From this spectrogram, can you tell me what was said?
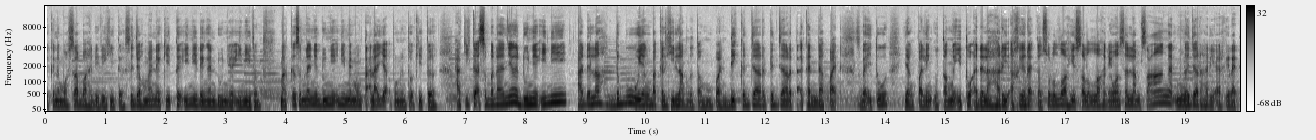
kita kena muhasabah diri kita. Sejauh mana kita ini dengan dunia ini tuan. Maka sebenarnya dunia ini memang tak layak pun untuk kita. Hakikat sebenarnya dunia ini adalah debu yang bakal hilang tuan-tuan. Perempuan dikejar-kejar tak akan dapat. Sebab itu yang paling utama itu adalah hari akhirat Rasulullah sallallahu alaihi wasallam sangat mengejar hari akhirat.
